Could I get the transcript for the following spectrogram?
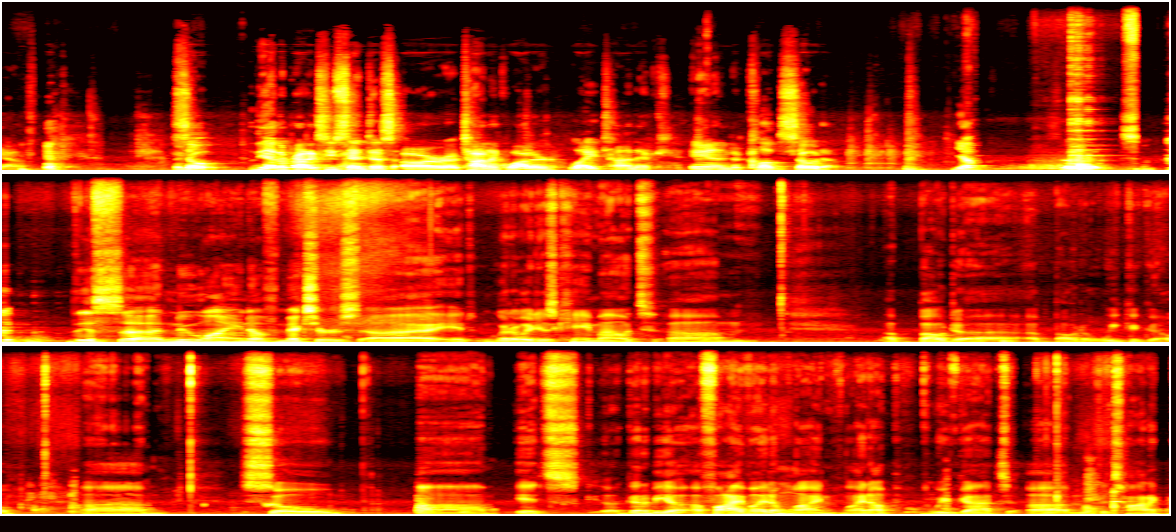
Yeah. so the other products you sent us are tonic water, light tonic, and club soda. Yep. So So this uh, new line of mixers, uh, it literally just came out um, about uh, about a week ago. Um, so um, it's going to be a, a five-item line lineup. We've got um, the tonic,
